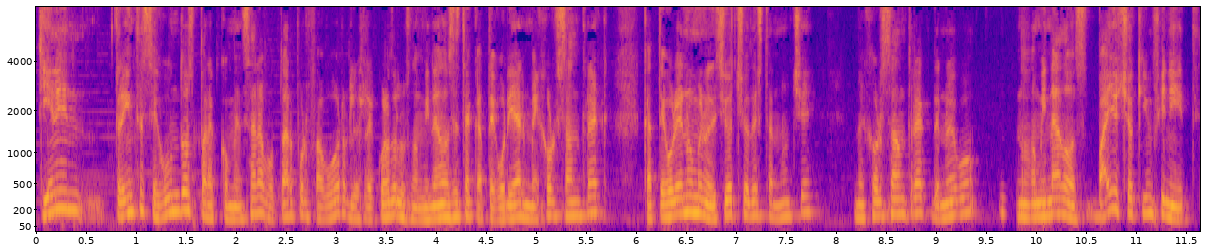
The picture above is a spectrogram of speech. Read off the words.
tienen 30 segundos para comenzar a votar, por favor. Les recuerdo los nominados de esta categoría, el mejor soundtrack, categoría número 18 de esta noche. Mejor soundtrack, de nuevo, nominados Bioshock Infinite,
